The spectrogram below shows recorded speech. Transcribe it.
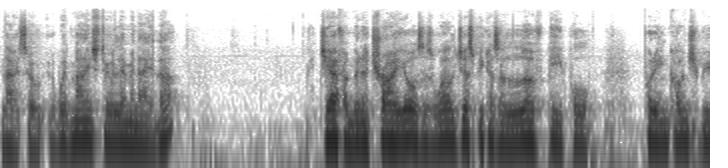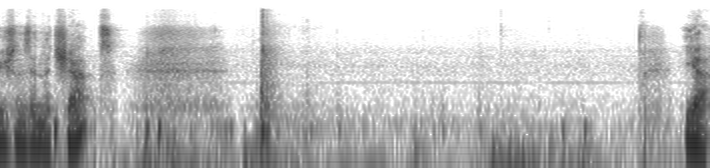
No, so we've managed to eliminate that. Jeff, I'm going to try yours as well, just because I love people putting contributions in the chat. Yeah.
